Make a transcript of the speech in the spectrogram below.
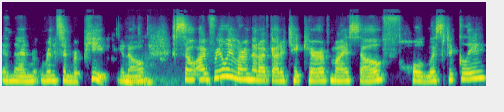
and then rinse and repeat, you know. Mm-hmm. So I've really learned that I've got to take care of myself holistically.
